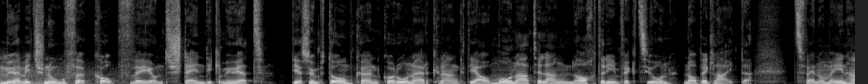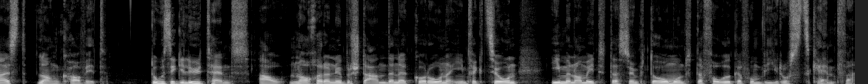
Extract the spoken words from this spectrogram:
Mühe mit Schnaufen, Kopfweh und ständig müde. Die Symptome können Corona-Erkrankte auch monatelang nach der Infektion noch begleiten. Das Phänomen heißt Long-Covid. Tausende Leute haben auch nach einer überstandenen Corona-Infektion immer noch mit den Symptomen und den Folgen des Virus zu kämpfen.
